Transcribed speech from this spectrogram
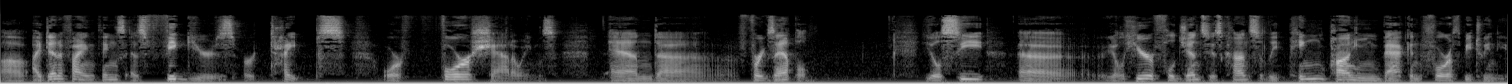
uh, identifying things as figures or types or foreshadowings. And uh, for example, you'll see uh, you'll hear Fulgentius constantly ping-ponging back and forth between the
